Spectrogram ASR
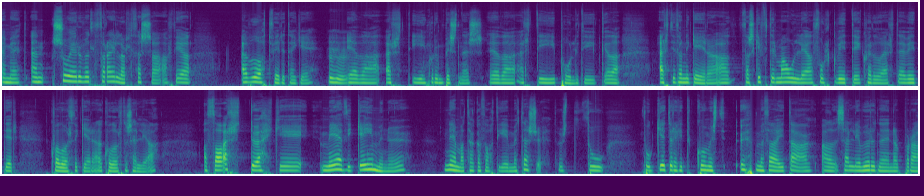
Einmitt. En svo eru vel þrælar þessa af því að ef þú átt fyrirtæki Mm eða ert í einhverjum business eða ert í pólitík eða ert í þannig geira að það skiptir máli að fólk viti hver þú ert eða vitir hvað þú ert að gera eða hvað þú ert að selja að þá ertu ekki með í geiminu nema að taka þátt í geimi þessu. Þú, veist, þú, þú getur ekkit komist upp með það í dag að selja vörunniðinar bara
